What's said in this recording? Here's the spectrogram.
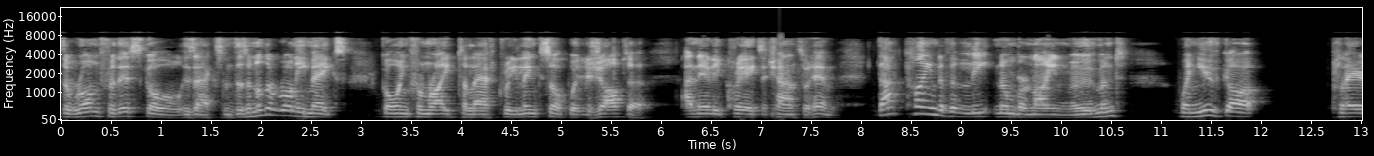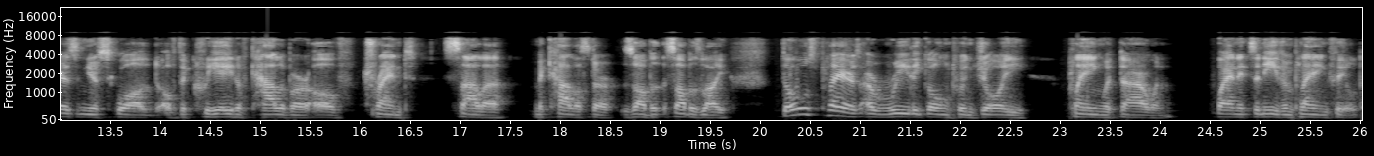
The run for this goal is excellent. There's another run he makes going from right to left where he links up with Jota and nearly creates a chance with him. That kind of elite number nine movement, when you've got players in your squad of the creative caliber of Trent, Salah, Mac Allister, Szoboszlai, those players are really going to enjoy playing with Darwin when it's an even playing field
